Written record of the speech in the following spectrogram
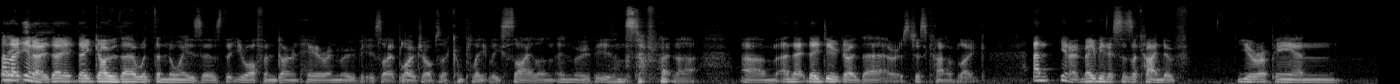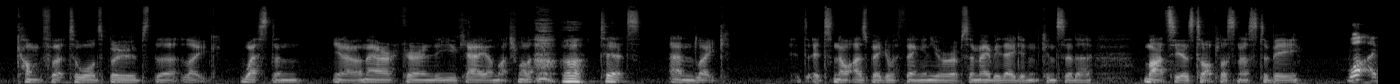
and like you know, they they go there with the noises that you often don't hear in movies. Like blowjobs are completely silent in movies and stuff like that. Um, and they they do go there. It's just kind of like, and you know, maybe this is a kind of European comfort towards boobs that like Western, you know, America and the UK are much more like oh tits, and like it, it's not as big of a thing in Europe. So maybe they didn't consider Marzia's toplessness to be Well, I-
